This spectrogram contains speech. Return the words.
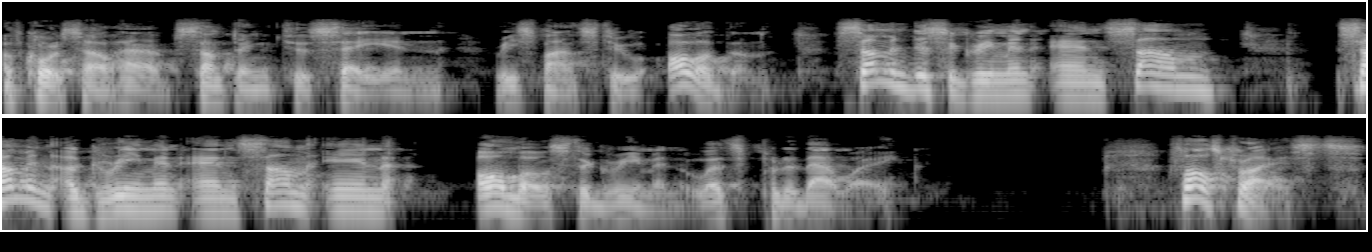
Of course, I'll have something to say in response to all of them, some in disagreement and some some in agreement and some in almost agreement. Let's put it that way. False Christs.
